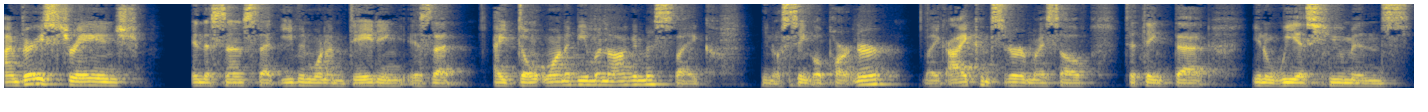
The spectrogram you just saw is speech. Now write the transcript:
I'm very strange in the sense that even when I'm dating, is that I don't want to be monogamous, like you know, single partner. Like I consider myself to think that you know we as humans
